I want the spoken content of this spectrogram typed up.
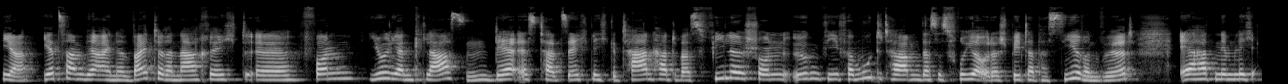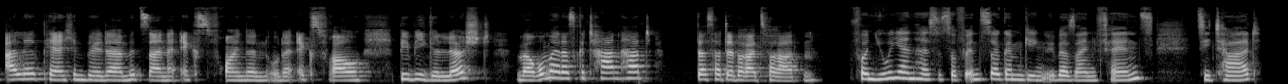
Ja, jetzt haben wir eine weitere Nachricht äh, von Julian Klaassen, der es tatsächlich getan hat, was viele schon irgendwie vermutet haben, dass es früher oder später passieren wird. Er hat nämlich alle Pärchenbilder mit seiner Ex-Freundin oder Ex-Frau Bibi gelöscht. Warum er das getan hat, das hat er bereits verraten. Von Julian heißt es auf Instagram gegenüber seinen Fans, Zitat,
